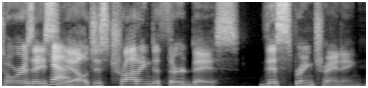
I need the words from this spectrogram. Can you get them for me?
tore his ACL yeah. just trotting to third base this spring training.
